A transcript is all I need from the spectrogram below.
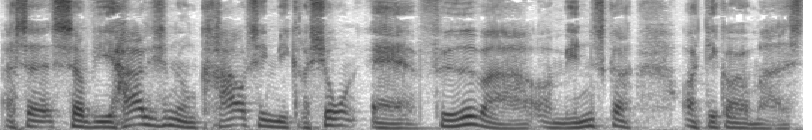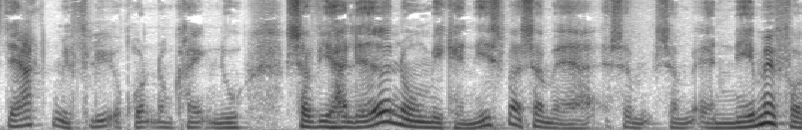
Altså, så vi har ligesom nogle krav til migration af fødevarer og mennesker, og det går jo meget stærkt med fly rundt omkring nu. Så vi har lavet nogle mekanismer, som er, som, som er nemme for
